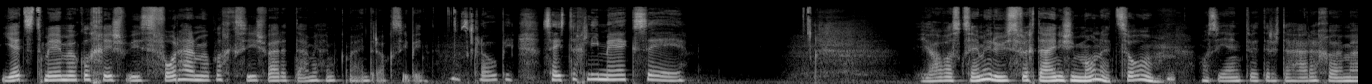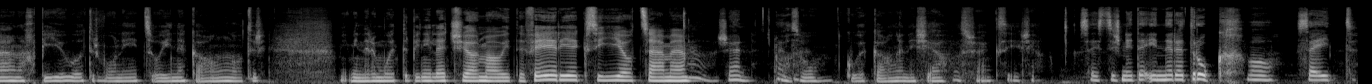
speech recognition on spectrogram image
jetzt mehr möglich ist, wie es vorher möglich war, während ich im Gemeinderat war. Das glaube ich. Das heisst, ein bisschen mehr sehen? Ja, was sehen wir uns? Vielleicht einmal im Monat, so. Wo sie entweder daher kommen, nach Biel, oder wo ich so reingehe, oder mit meiner Mutter bin ich letztes Jahr mal in der Ferien gewesen, zusammen. Ah, schön. Ja. Also gut gegangen ist, ja, was schön war, ja. Das heisst, es ist nicht ein innerer Druck, der sagt,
